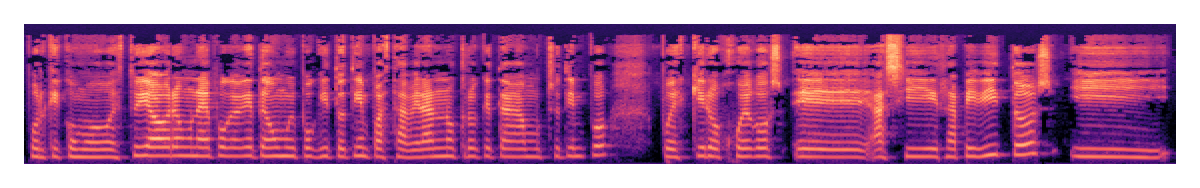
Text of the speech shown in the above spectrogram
Porque como estoy ahora en una época que tengo muy poquito tiempo, hasta verano no creo que tenga mucho tiempo, pues quiero juegos eh, así rapiditos y,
